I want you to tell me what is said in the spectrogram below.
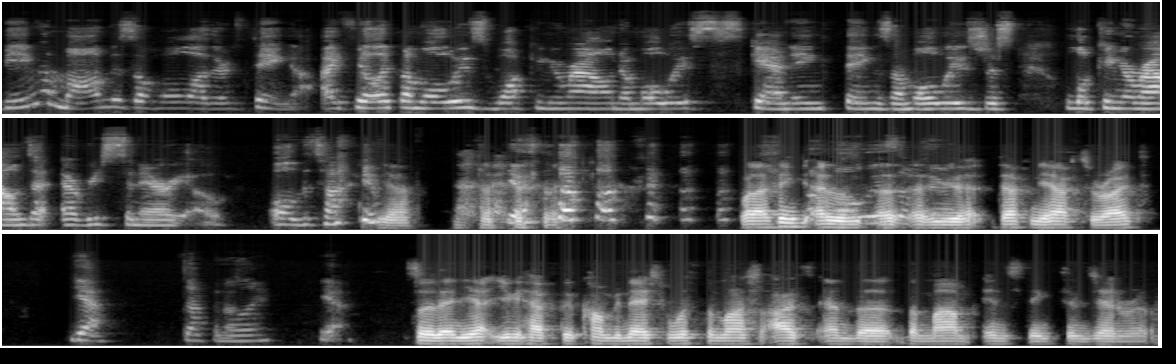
being a mom is a whole other thing. I feel like i'm always walking around i'm always scanning things i'm always just looking around at every scenario all the time. Yeah. Yeah. Well i think uh, uh, you definitely have to right? Yeah definitely so then yeah you have the combination with the martial arts and the the mom instinct in general.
